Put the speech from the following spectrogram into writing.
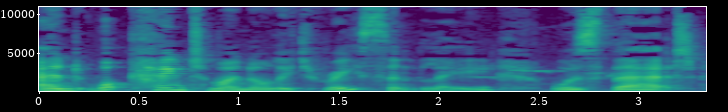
And what came to my knowledge recently was that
